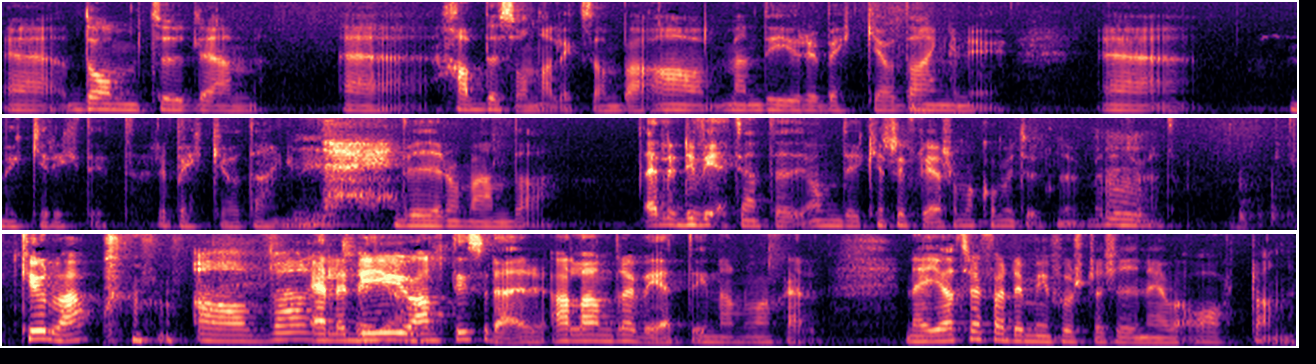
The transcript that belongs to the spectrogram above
eh, de tydligen eh, hade sådana liksom, bara, ah, men det är ju Rebecca och Dagny. Eh, mycket riktigt, Rebecca och Dagny. Vi är de enda. Eller det vet jag inte, om det kanske är fler som har kommit ut nu, men det tror jag inte. Kul va? Ja, verkligen. Eller det är ju alltid sådär. Alla andra vet innan man själv. Nej, jag träffade min första tjej när jag var 18.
